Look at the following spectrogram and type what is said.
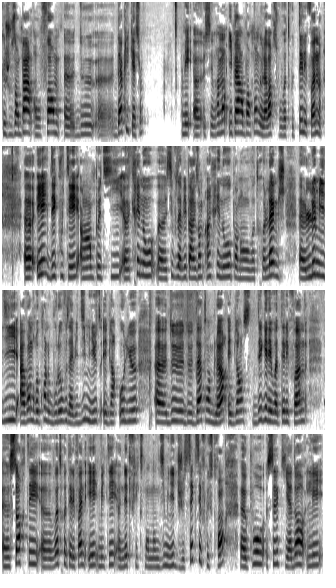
que je vous en parle en forme de d'application mais euh, c'est vraiment hyper important de l'avoir sur votre téléphone euh, et d'écouter un petit euh, créneau. si vous avez par exemple un créneau pendant votre lunch le midi avant de reprendre le boulot, vous avez 10 minutes, et eh bien au lieu de d'attendre l'heure, et eh bien dégainez votre téléphone, sortez votre téléphone et mettez Netflix pendant 10 minutes. Je sais que c'est frustrant pour ceux qui adorent les,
